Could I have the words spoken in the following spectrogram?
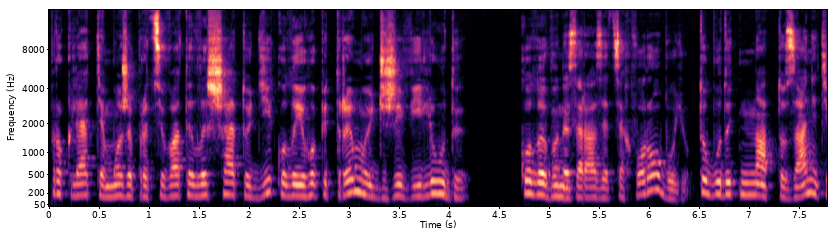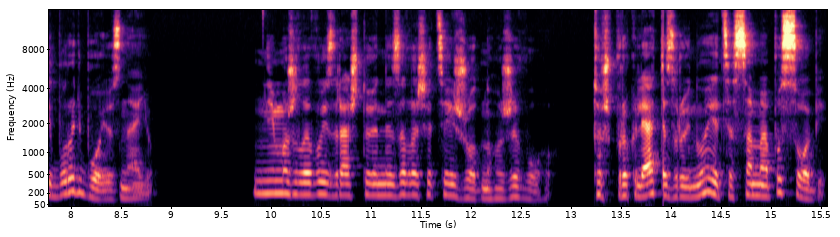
прокляття може працювати лише тоді, коли його підтримують живі люди. Коли вони заразяться хворобою, то будуть надто зайняті боротьбою з нею. Ні, можливо, і зрештою не залишиться й жодного живого. Тож прокляття зруйнується саме по собі.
